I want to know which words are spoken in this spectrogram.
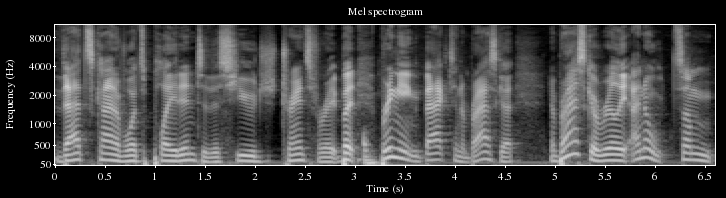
that's kind of what's played into this huge transfer rate. But bringing back to Nebraska, Nebraska really, I know some,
